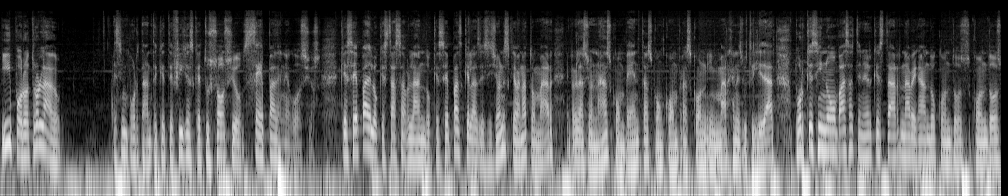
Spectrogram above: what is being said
Y por otro lado, es importante que te fijes que tu socio sepa de negocios, que sepa de lo que estás hablando, que sepas que las decisiones que van a tomar relacionadas con ventas, con compras, con márgenes de utilidad, porque si no vas a tener que estar navegando con dos, con dos,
